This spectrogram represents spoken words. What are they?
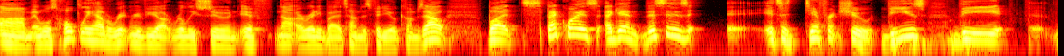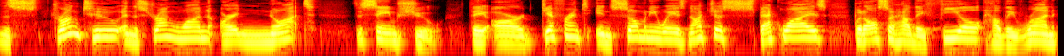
Um, and we'll hopefully have a written review out really soon, if not already by the time this video comes out. But spec wise, again, this is it's a different shoe. These the the strung two and the strung one are not the same shoe. They are different in so many ways, not just spec wise, but also how they feel, how they run.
